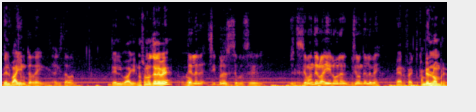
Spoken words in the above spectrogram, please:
Del De Valle. Monterrey, aquí estaban. Del Valle. ¿No son los DLB? No. DLB, sí, pero se, se, se llaman del Valle y luego le pusieron DLB. Perfecto. Cambió el nombre.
